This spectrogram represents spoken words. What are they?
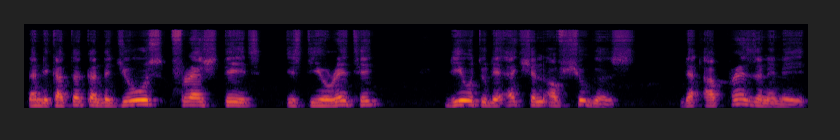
Dan dikatakan the juice fresh dates is diuretic due to the action of sugars that are present in it.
